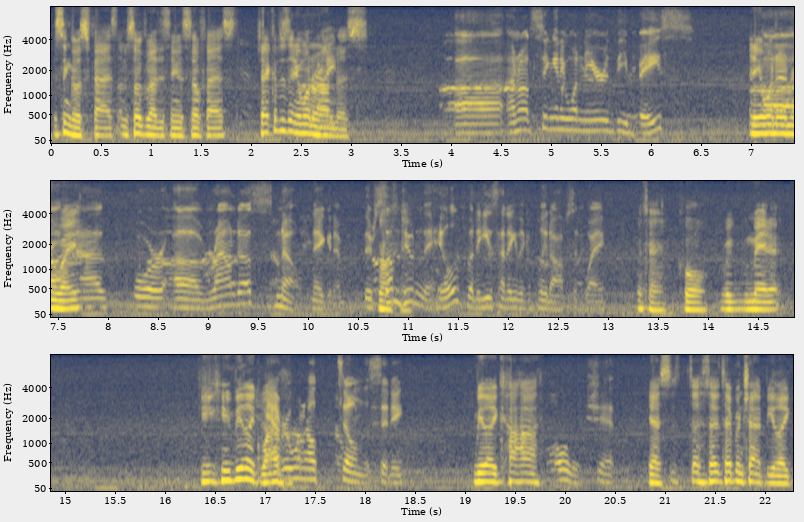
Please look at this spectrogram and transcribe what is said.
This thing goes fast. I'm so glad this thing is so fast. Check if there's anyone around Alright. us. Uh, I'm not seeing anyone near the base. Anyone in our Uh, way? As for uh, around us, no, negative. There's some dude in the hills, but he's heading the complete opposite way. Okay, cool. We, we made it. Can you, can you be like, wow? Everyone else is still in the city. Be like, haha. Holy shit. Yes, t- t- type in chat. Be like,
